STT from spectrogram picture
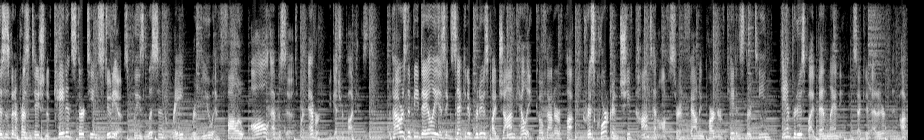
This has been a presentation of Cadence 13 Studios. Please listen, rate, review, and follow all episodes wherever you get your podcasts. The Powers That Be Daily is executive produced by John Kelly, co founder of Puck, Chris Corcoran, chief content officer and founding partner of Cadence 13, and produced by Ben Landy, executive editor at Puck.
